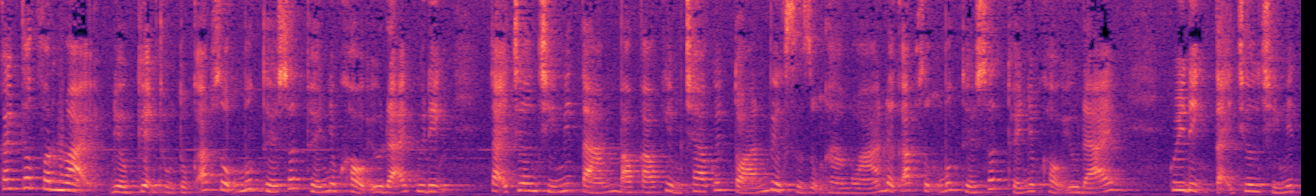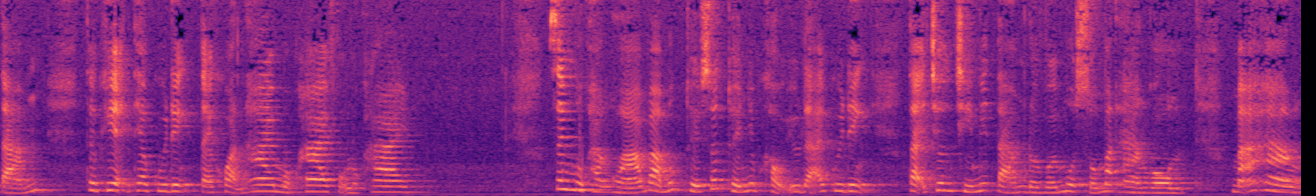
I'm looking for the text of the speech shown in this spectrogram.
cách thức phân loại, điều kiện thủ tục áp dụng mức thuế suất thuế nhập khẩu ưu đãi quy định. Tại chương 98 báo cáo kiểm tra quyết toán việc sử dụng hàng hóa được áp dụng mức thuế suất thuế nhập khẩu ưu đãi quy định tại chương 98 thực hiện theo quy định tại khoản 2 mục 2 phụ lục 2 danh mục hàng hóa và mức thuế suất thuế nhập khẩu ưu đãi quy định tại chương 98 đối với một số mặt hàng gồm mã hàng,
